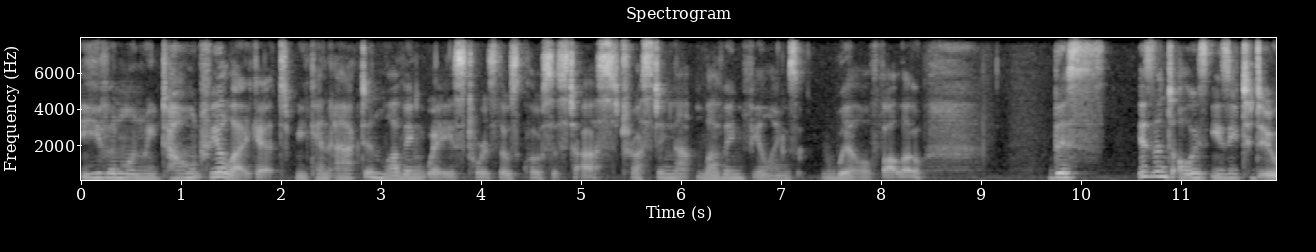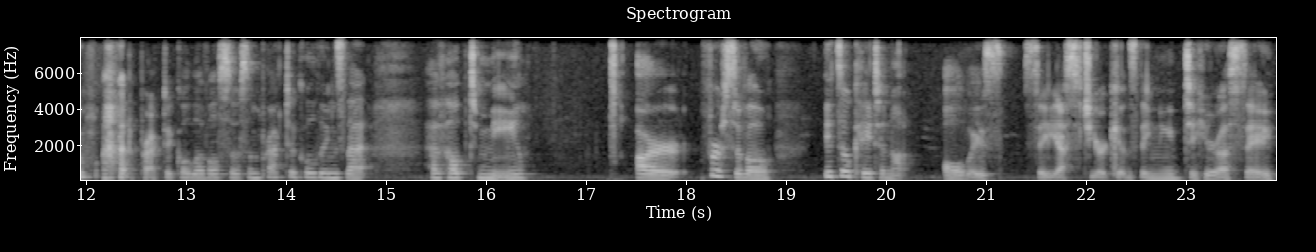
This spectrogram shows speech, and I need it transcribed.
even when we don't feel like it, we can act in loving ways towards those closest to us, trusting that loving feelings will follow. This isn't always easy to do at a practical level, so, some practical things that have helped me are first of all, it's okay to not always say yes to your kids. They need to hear us say,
